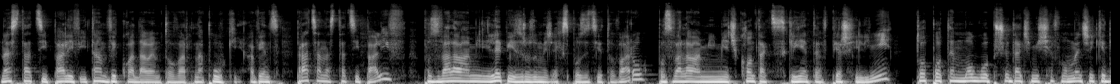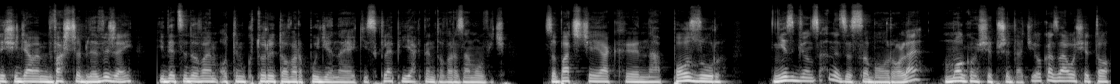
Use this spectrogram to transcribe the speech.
na stacji paliw i tam wykładałem towar na półki. A więc praca na stacji paliw pozwalała mi lepiej zrozumieć ekspozycję towaru, pozwalała mi mieć kontakt z klientem w pierwszej linii. To potem mogło przydać mi się w momencie, kiedy siedziałem dwa szczeble wyżej i decydowałem o tym, który towar pójdzie na jaki sklep i jak ten towar zamówić. Zobaczcie, jak na pozór niezwiązane ze sobą role mogą się przydać. I okazało się to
